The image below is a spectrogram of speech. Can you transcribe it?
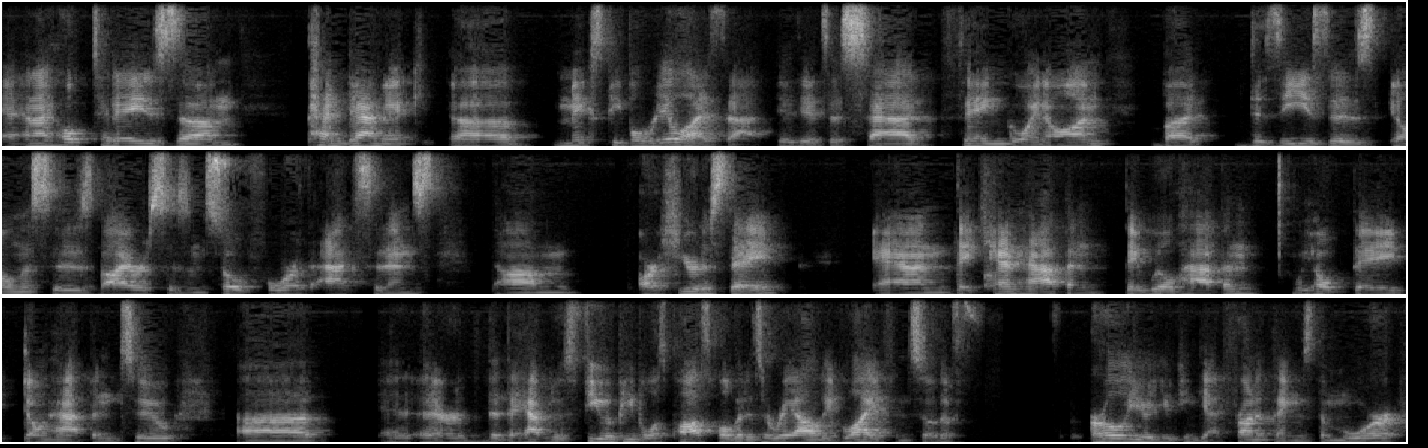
And I hope today's um, pandemic uh, makes people realize that it, it's a sad thing going on, but diseases, illnesses, viruses, and so forth, accidents um, are here to stay and they can happen. They will happen. We hope they don't happen to, uh, or that they happen to as few people as possible, but it's a reality of life. And so the earlier you can get in front of things, the more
